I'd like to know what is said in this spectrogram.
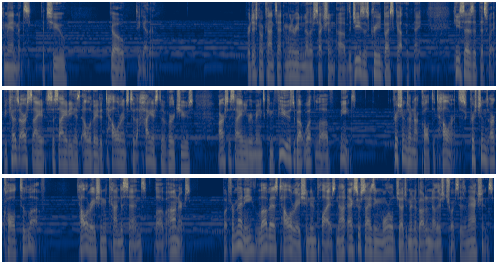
commandments. The two go together. For additional content, I'm going to read another section of The Jesus Creed by Scot McKnight. He says it this way Because our society has elevated tolerance to the highest of virtues, our society remains confused about what love means. Christians are not called to tolerance, Christians are called to love. Toleration condescends, love honors. But for many, love as toleration implies not exercising moral judgment about another's choices and actions.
